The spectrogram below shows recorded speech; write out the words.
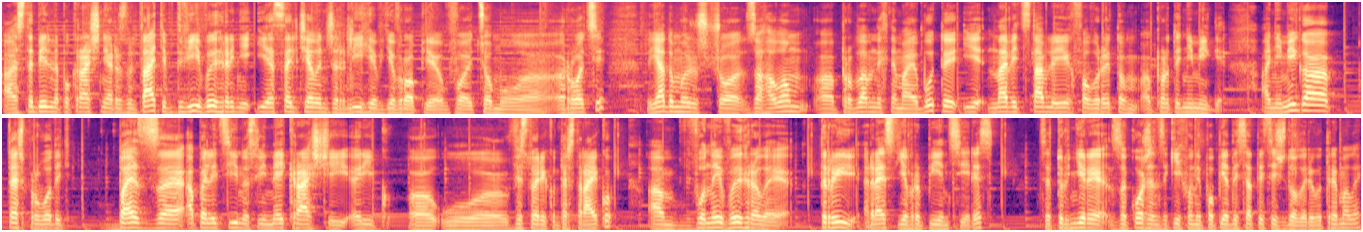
а, стабільне покращення результатів, дві виграні ESL Challenger ліги в Європі в цьому е, році. То я думаю, що загалом е, проблем в них не має бути, і навіть ставлю їх фаворитом е, проти Німіги. А Німіга теж проводить безапеляційно свій найкращий рік у в історії Counter-Strike. Вони виграли три Res European Series. Це турніри, за кожен з яких вони по 50 тисяч доларів отримали.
